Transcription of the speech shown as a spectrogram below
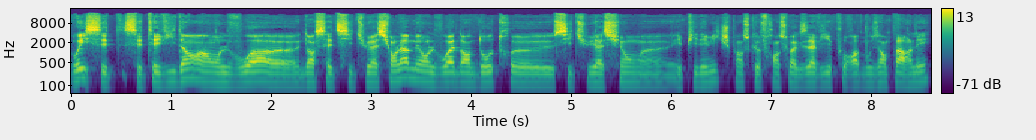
oui, c'est évident, hein, on le voit dans cette situation-là, mais on le voit dans d'autres situations épidémiques. Je pense que François Xavier pourra vous en parler.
